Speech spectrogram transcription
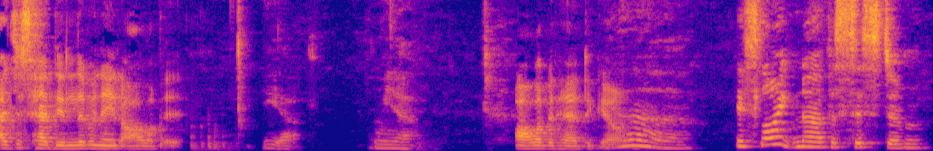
I just had to eliminate all of it. Yeah, yeah. All of it had to go. Yeah, it's like nervous system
